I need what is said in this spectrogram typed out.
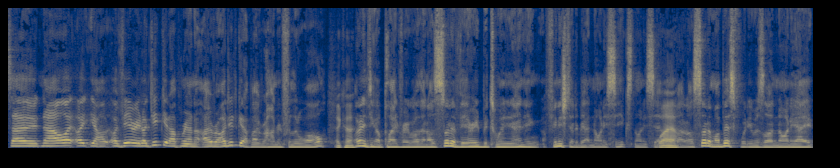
so no, I, I you know I varied. I did get up around over. I did get up over 100 for a little while. Okay. I don't think I played very well then. I was sort of varied between you know, anything. I finished at about 96, 97. Wow. But I was sort of my best footy was like 98,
